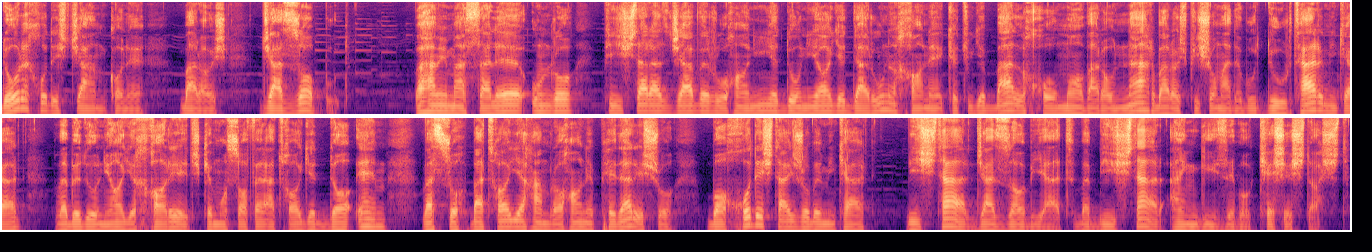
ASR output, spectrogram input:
دور خودش جمع کنه براش جذاب بود و همین مسئله اون رو پیشتر از جو روحانی دنیای درون خانه که توی بلخ و ماور و نهر براش پیش اومده بود دورتر می‌کرد و به دنیای خارج که مسافرتهای دائم و صحبتهای همراهان پدرش رو با خودش تجربه می‌کرد بیشتر جذابیت و بیشتر انگیزه و کشش داشت.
